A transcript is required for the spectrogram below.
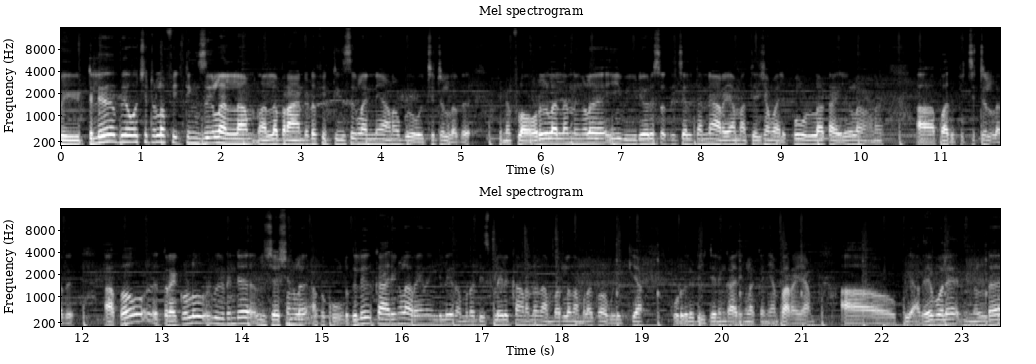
വീട്ടിൽ ഉപയോഗിച്ചിട്ടുള്ള ഫിറ്റിങ്സുകളെല്ലാം നല്ല ബ്രാൻഡഡ് ഫിറ്റിങ്സുകൾ തന്നെയാണ് ഉപയോഗിച്ചിട്ടുള്ളത്. പിന്നെ ഫ്ലോറുകളെല്ലാം നിങ്ങൾ ഈ വീഡിയോയിൽ ശ്രദ്ധിച്ചാൽ തന്നെ അറിയാം. അത്യാവശ്യം വലിപ്പമുള്ള ടൈലുകളാണ് പതിപ്പിച്ചിട്ടുള്ളത്. അപ്പോൾ ഇത്രയൊക്കെയുള്ളൂ വീടിന്റെ വിശേഷങ്ങൾ അപ്പോൾ കൂടുതൽ കാര്യങ്ങൾ അറിയണമെങ്കിൽ നമ്മുടെ ഡിസ്പ്ലേയിൽ കാണുന്ന നമ്പറിൽ നമ്മളെ വിളിക്കുക. കൂടുതൽ ഡീറ്റെയിലും കാര്യങ്ങളൊക്കെ ഞാൻ പറയാം. അതേപോലെ നിങ്ങളുടെ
